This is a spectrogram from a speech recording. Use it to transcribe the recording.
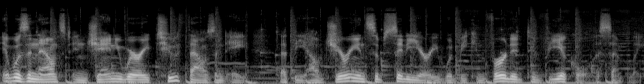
It was announced in January 2008 that the Algerian subsidiary would be converted to vehicle assembly.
